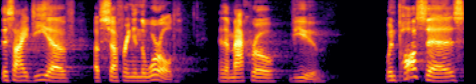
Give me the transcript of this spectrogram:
this idea of, of suffering in the world and the macro view. When Paul says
